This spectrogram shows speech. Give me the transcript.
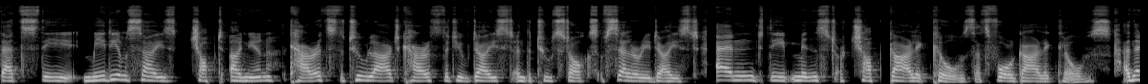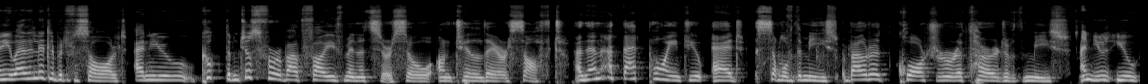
That's the medium sized chopped onion, the carrots, the two large carrots that you've diced and the two stalks of celery diced and the or chopped garlic cloves. That's four garlic cloves. And then you add a little bit of salt and you cook them just for about five minutes or so until they're soft. And then at that point, you add some of the meat, about a quarter or a third of the meat. And you, you,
